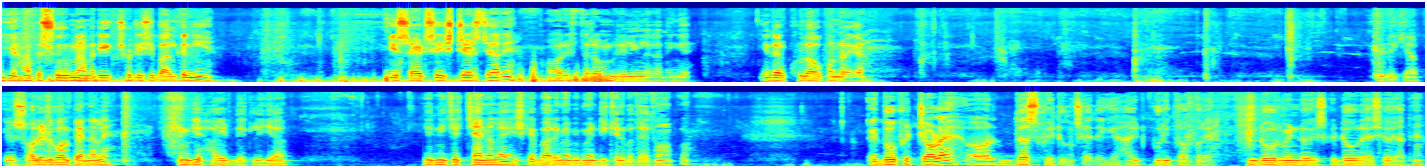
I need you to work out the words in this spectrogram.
यहाँ पे शुरू में हमारी एक छोटी सी बालकनी है। इस साइड से स्टेयर्स जा रहे हैं और इस तरह हम रेलिंग लगा देंगे। इधर खुला ओपन रहेगा। ये देखिए, आपके सॉलिड वॉल पैनल है। इनकी हाइट देख लीजिए आप। ये नीचे चैनल है, इसके बारे में अभी मैं डिटेल बता देता हूँ आपको। ये दो फीट चौड़ा है और दस फीट ऊँचा है। देखिए हाइट पूरी प्रॉपर है। डोर विंडो इसके डोर ऐसे हो जाते हैं।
